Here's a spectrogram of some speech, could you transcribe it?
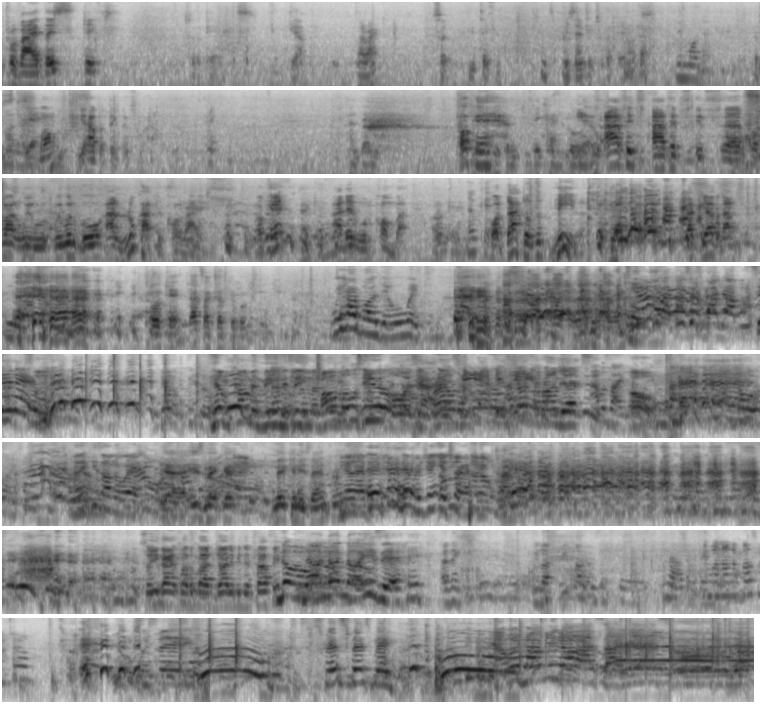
provide this gift to the parents. Yeah. All right. So you take it, present it to the parents. The mother. The mother, yeah. Mom, you have to take this one. And then Okay. they can, they can go. Yes, as it's as it's it's uh, formal, we will we will go and look at the contents. Okay. And then we'll come back. Okay. Okay. But that doesn't mean that you have an answer. Okay, that's acceptable. We have all day, we'll wait. Yeah, this is why you haven't seen him. Him coming mean is he almost here or is he around? Just around the exit. I was like, Oh, I think he's on the way. Yeah, he's making making his entrance. You know that Virginia, that Virginia traffic. So you guys want to go and join him in the traffic? No, no, no, no, easy. I think we lost people. He went on the bus with y'all? Space. Space, space. Woo. Yawo mami no asa yes.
